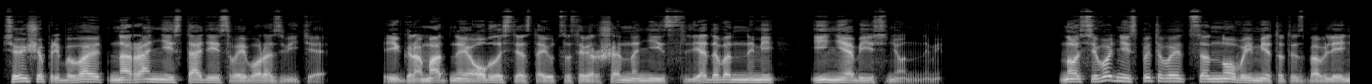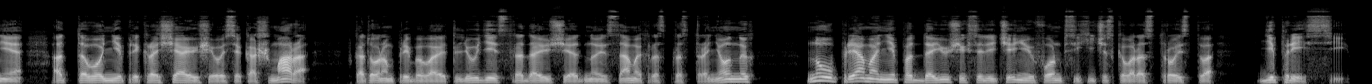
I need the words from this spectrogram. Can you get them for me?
все еще пребывают на ранней стадии своего развития, и громадные области остаются совершенно неисследованными и необъясненными. Но сегодня испытывается новый метод избавления от того непрекращающегося кошмара, в котором пребывают люди, страдающие одной из самых распространенных, но упрямо не поддающихся лечению форм психического расстройства – депрессии.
